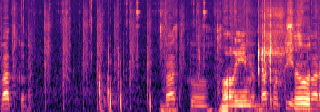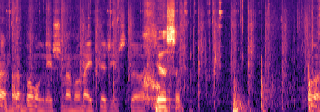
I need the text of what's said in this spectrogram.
Batko. Batko. Molim. Jel tako ti si pa. da pomogneš nama u najtežim situacijama? Jesam. Por,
